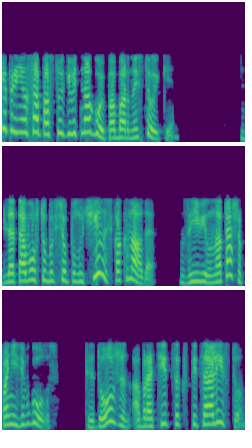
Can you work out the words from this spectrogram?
и принялся постукивать ногой по барной стойке. «Для того, чтобы все получилось как надо», — заявила Наташа, понизив голос, — «ты должен обратиться к специалисту».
